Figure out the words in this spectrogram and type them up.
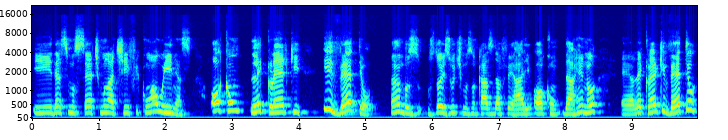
e 17 o Latifi com a Williams. Ocon, Leclerc e Vettel, ambos os dois últimos no caso da Ferrari, Ocon da Renault, é, Leclerc e Vettel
